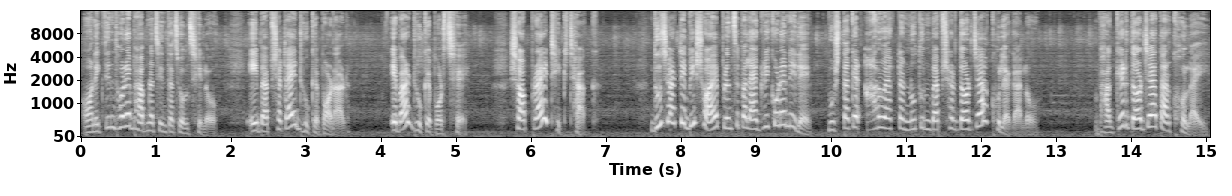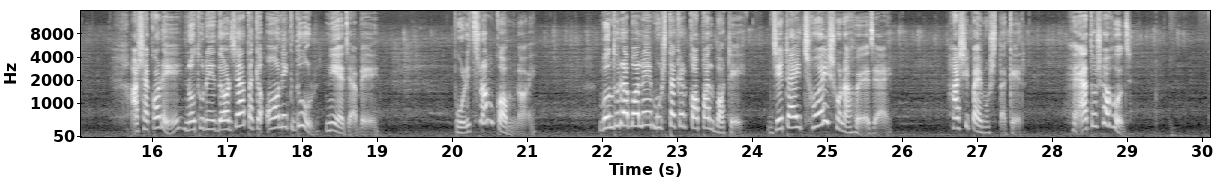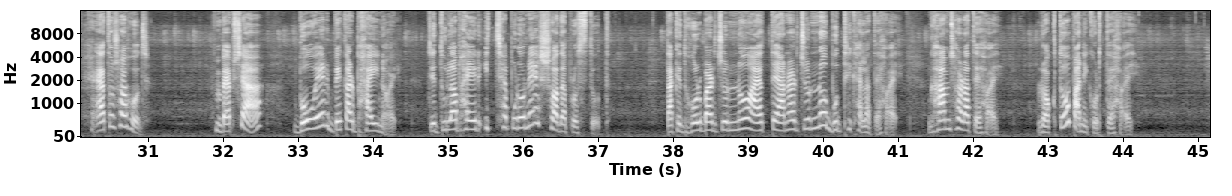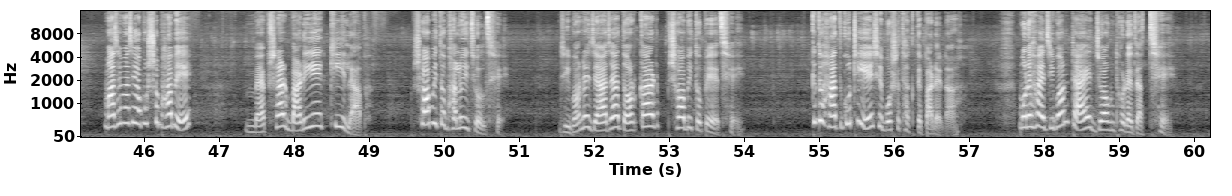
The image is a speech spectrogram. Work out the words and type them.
অনেকদিন ধরে ভাবনা চিন্তা চলছিল। এই ব্যবসাটায় ঢুকে পড়ার। এবার ঢুকে পড়ছে। সব প্রায় ঠিকঠাক। দু চারটে বিষয় প্রিন্সিপাল অ্যাগ্রি করে নিলে মুশতাকের আরও একটা নতুন ব্যবসার দরজা খুলে গেল। ভাগ্যের দরজা তার খোলাই। আশা করে নতুন এই দরজা তাকে অনেক দূর নিয়ে যাবে। পরিশ্রম কম নয়। বন্ধুরা বলে, মুশতাকের কপাল বটে। যেটাই ছোঁয় শোনা হয়ে যায়। হাসি পায় মুশতাকের। এত সহজ? এত সহজ? ব্যবসা বউয়ের বেকার ভাই নয়, যে দুলা ভাইয়ের ইচ্ছা পূরণে সদা প্রস্তুত। তাকে ধরবার জন্য, আয়ত্তে আনার জন্য বুদ্ধি খেলাতে হয়, ঘাম ঝরাতে হয় রক্ত পানি করতে হয়। মাঝে মাঝে অবশ্য ভাবে, ব্যবসার বাড়িয়ে কী লাভ? সবই তো ভালোই চলছে। জীবনে যা যা দরকার, সবই তো পেয়েছে। কিন্তু হাত গুটিয়ে সে বসে থাকতে পারে না। মনে হয় জীবনটায় জং ধরে যাচ্ছে,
